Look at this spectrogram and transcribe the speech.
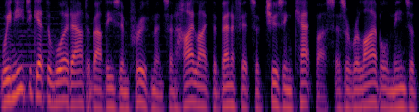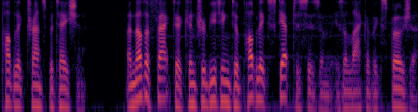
We need to get the word out about these improvements and highlight the benefits of choosing CatBus as a reliable means of public transportation. Another factor contributing to public skepticism is a lack of exposure.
